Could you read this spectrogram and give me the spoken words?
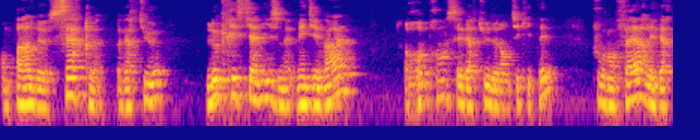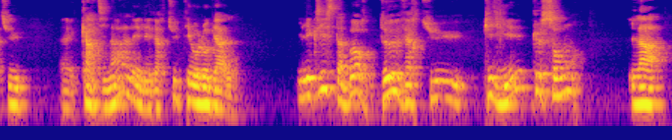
on parle de cercle vertueux. Le christianisme médiéval reprend ces vertus de l'Antiquité pour en faire les vertus euh, cardinales et les vertus théologales. Il existe d'abord deux vertus piliers que sont la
